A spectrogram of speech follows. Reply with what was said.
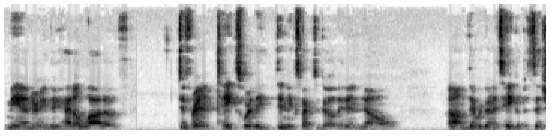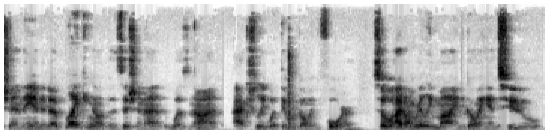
meandering. They had a lot of different takes where they didn't expect to go. They didn't know um, they were going to take a position. They ended up liking a position that was not actually what they were going for. So I don't really mind going into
